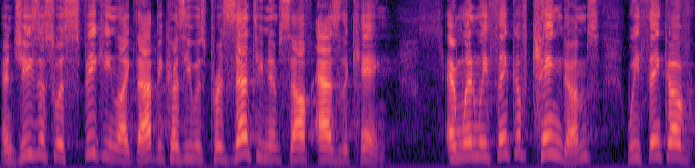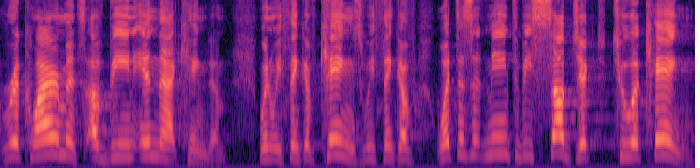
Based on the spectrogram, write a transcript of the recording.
And Jesus was speaking like that because he was presenting himself as the king. And when we think of kingdoms, we think of requirements of being in that kingdom. When we think of kings, we think of what does it mean to be subject to a king?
